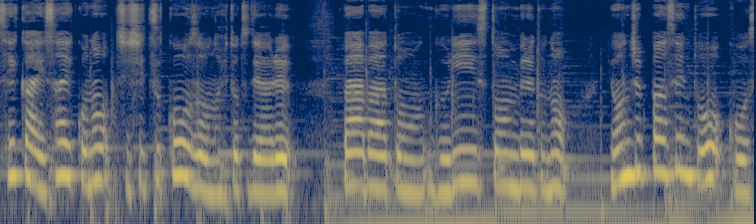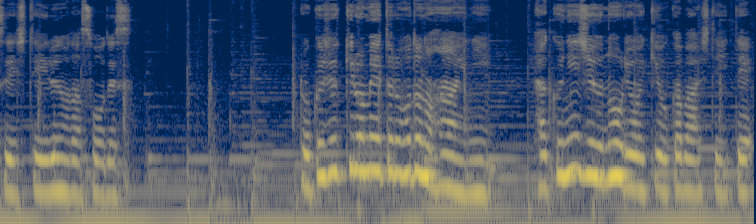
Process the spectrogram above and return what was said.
世界最古の地質構造の一つであるバーバートングリーンストーンベルトの40%を構成しているのだそうです。60km ほどの範囲に120の領域をカバーしていて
